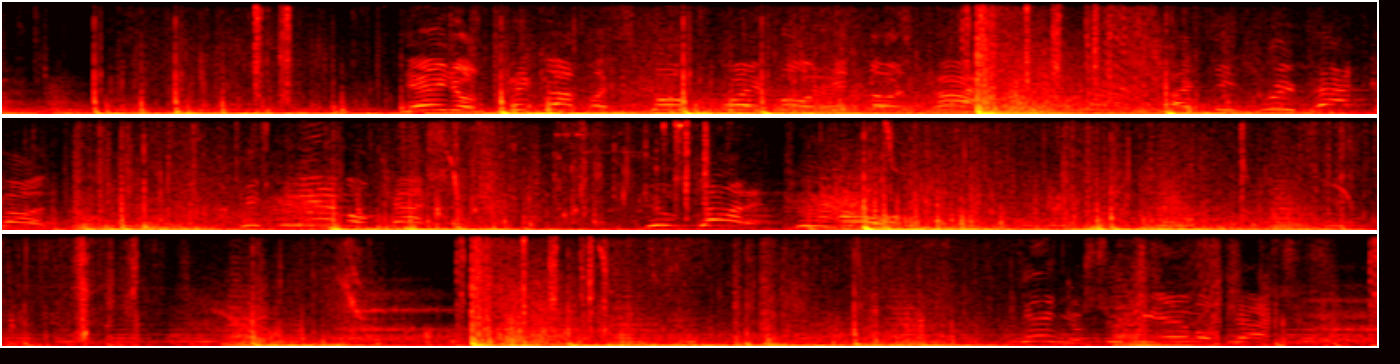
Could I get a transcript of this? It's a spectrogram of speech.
Aid. Daniels, pick up a scoped rifle and hit those Paks. I see three Pak guns. Hit the ammo caches. You got it. Two more. Daniel, shoot the ammo caches.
